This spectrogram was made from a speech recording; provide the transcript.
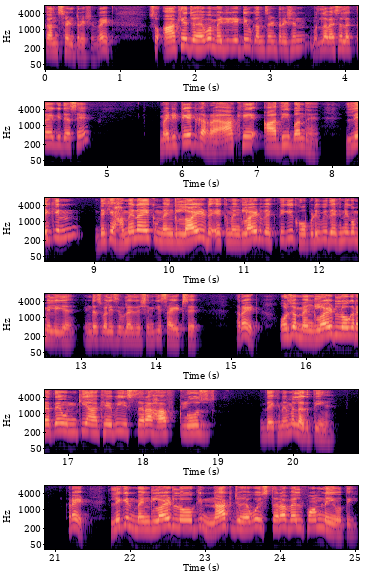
concentration right so आँखें जो है वो मेडिटेटिव कंसेंट्रेशन मतलब ऐसा लगता है कि जैसे मेडिटेट कर रहा है, आँखें आधी बंद हैं। लेकिन देखिए, हमें ना एक मैंगलॉइड एक मैंगलॉइड व्यक्ति की खोपड़ी भी देखने को मिली है, इंडस वैली सिविलाइजेशन की साइड से राइट और जो मैंगलॉइड लोग रहते हैं, उनकी आँखें भी इस तरह हाफ़ क्लोज देखने में लगती हैं राइट लेकिन मैंगलॉयड लोगों की नाक जो है, वो इस तरह वेल फॉर्म नहीं होती।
